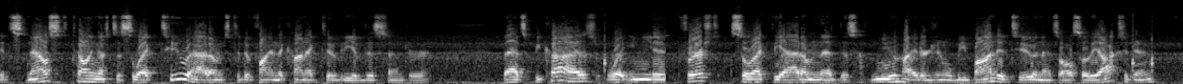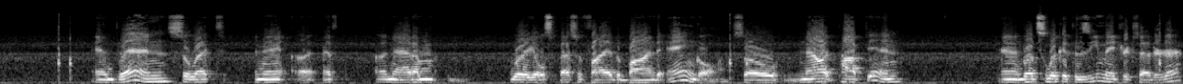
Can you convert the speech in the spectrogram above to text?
it's now telling us to select two atoms to define the connectivity of this center. That's because what you need is first select the atom that this new hydrogen will be bonded to, and that's also the oxygen, and then select an, an atom where you'll specify the bond angle. So now it popped in, and let's look at the Z matrix editor.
